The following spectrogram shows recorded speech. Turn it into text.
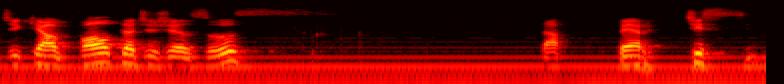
de que a volta de Jesus está pertíssima.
